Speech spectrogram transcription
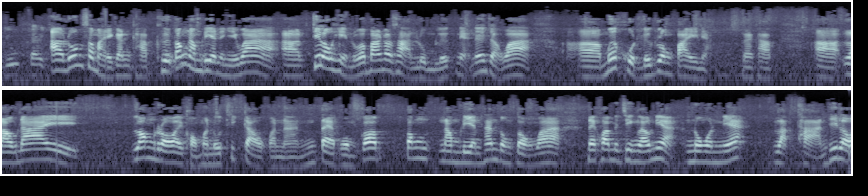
ายุใกล้อ่าร่วมสมัยกันครับคือต้องนำเรียนอย่างนี้ว่าอ่าที่เราเห็นว่าบ้านปราสาทหลุมลึกเนี่ยเนื่องจากว่าอ่า เมื่อขุดลึกลงไปเนี่ยนะครับเราได้ร่องรอยของมนุษย์ที่เก่ากว่านั้น แต่ผมก็ต้องนำเรียนท่านตรงๆว่า ในความเป็นจริงแล้วเนี่ยโนนเนี้ยหลักฐานที่เรา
